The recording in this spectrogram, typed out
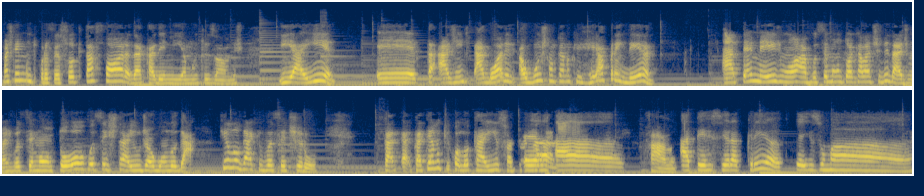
Mas tem muito professor que está fora da academia há muitos anos. E aí, é, a gente agora alguns estão tendo que reaprender até mesmo, ó, você montou aquela atividade, mas você montou ou você extraiu de algum lugar? Que lugar que você tirou? Tá, tá tendo que colocar isso até. É, a... Fala. A terceira CRIA fez uma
